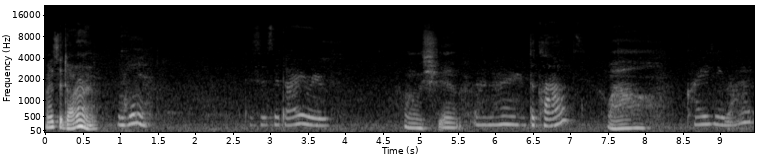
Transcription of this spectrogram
Where's the diary room? In here. This is the diary room. Oh shit. I know. The clouds? Wow. Crazy, right?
